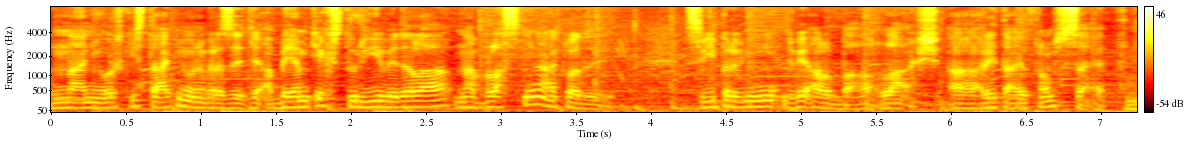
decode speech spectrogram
na New Yorkské státní univerzitě a během těch studií vydala na vlastní náklady svý první dvě alba, Lush a Retire from Set. Uh,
